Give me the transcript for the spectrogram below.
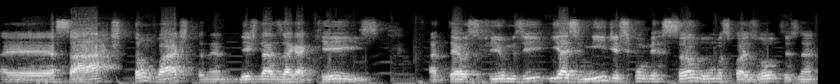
é, essa arte tão vasta, né, desde as HQs até os filmes e, e as mídias conversando umas com as outras, né?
